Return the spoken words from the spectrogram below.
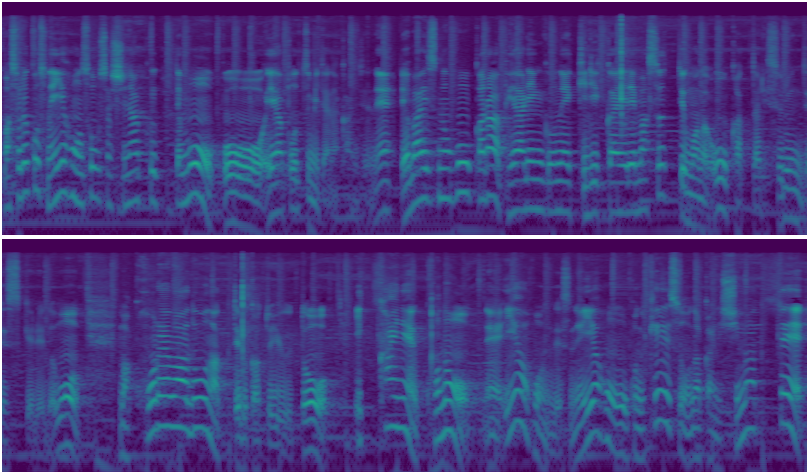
まあ、それこそねイヤホン操作しなくってもこう AirPods みたいな感じでねデバイスの方からペアリングをね切り替えれますっていうものが多かったりするんですけれども、まあ、これはどうなってるかというと一回ねこの、イヤホンですねイヤホンをこのケースの中にしまって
